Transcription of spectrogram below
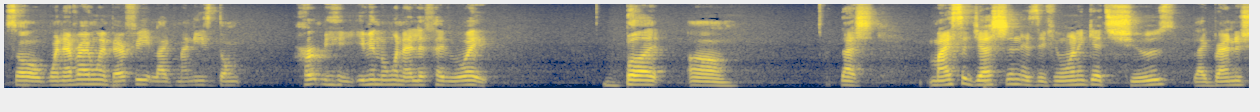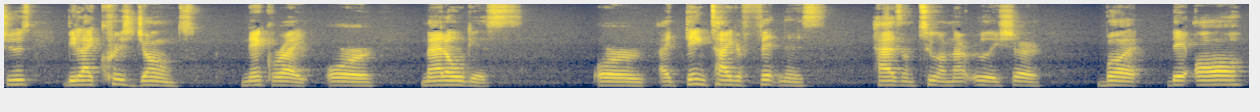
So whenever I went bare feet, like my knees don't hurt me, even when I lift heavy weight. But um, that's my suggestion is if you want to get shoes like brand new shoes, be like Chris Jones, Nick Wright, or Matt Ogus, or I think Tiger Fitness has them too. I'm not really sure, but they all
